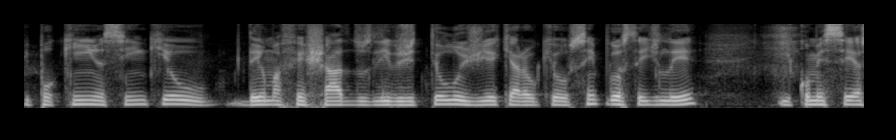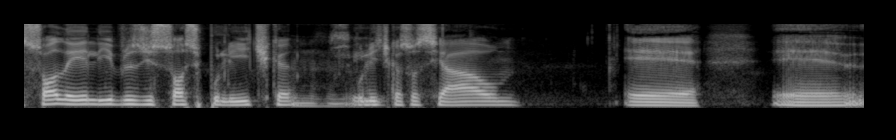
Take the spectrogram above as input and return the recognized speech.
e pouquinho, assim, que eu dei uma fechada dos livros de teologia, que era o que eu sempre gostei de ler, e comecei a só ler livros de sociopolítica, Sim. política social, é, é,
